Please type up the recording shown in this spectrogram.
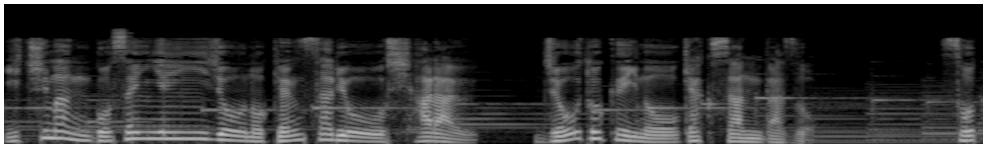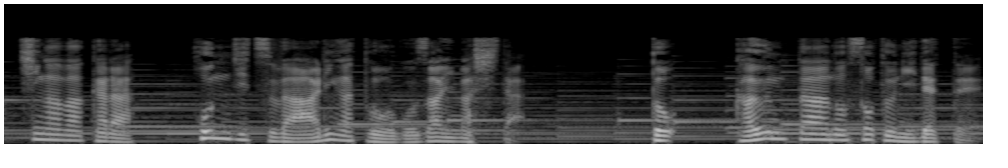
1万5000円以上の検査料を支払う上得意のお客さんだぞ。そっち側から本日はありがとうございました。とカウンターの外に出て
